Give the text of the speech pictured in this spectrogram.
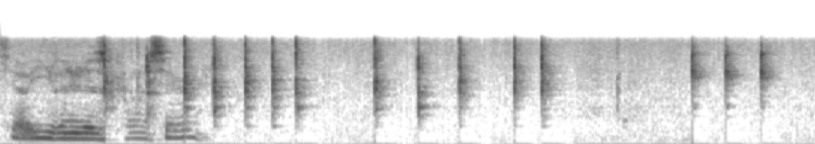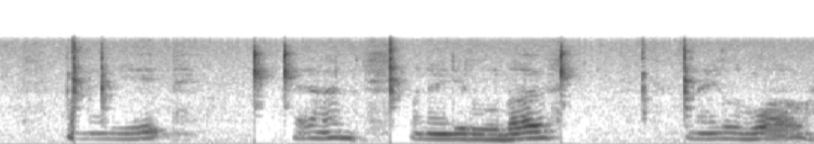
See how even it is across here? 198 head on, 190 a little above, 190 a little below.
